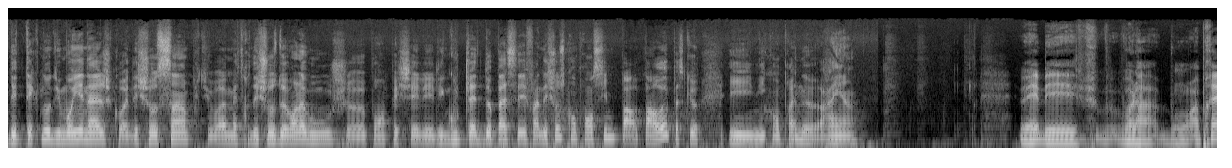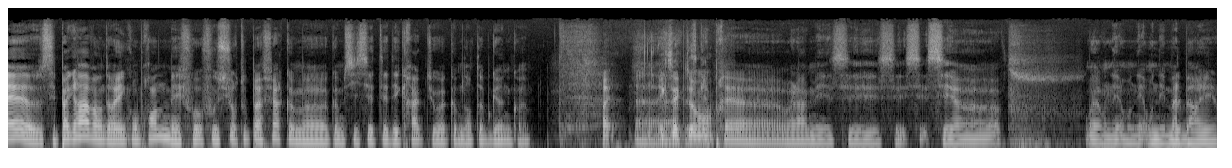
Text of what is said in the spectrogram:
des technos du Moyen Âge, quoi, des choses simples, tu vois, mettre des choses devant la bouche euh, pour empêcher les, les gouttelettes de passer, enfin des choses compréhensibles par, par eux parce que ils n'y comprennent rien. Ouais, mais f- voilà. Bon, après, euh, c'est pas grave hein, de rien comprendre, mais faut, faut surtout pas faire comme, euh, comme si c'était des cracks, tu vois, comme dans Top Gun, quoi. Ouais, Euh, exactement. Parce euh, voilà, mais c'est. c'est, ouais, on est, on, est, on est mal barré.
